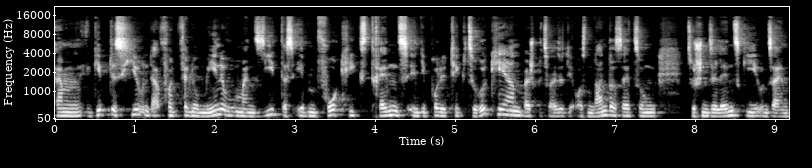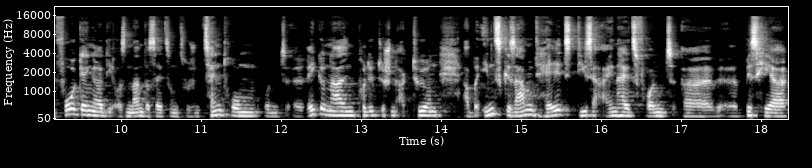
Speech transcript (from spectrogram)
ähm, gibt es hier und da Phänomene, wo man sieht, dass eben Vorkriegstrends in die Politik zurückkehren, beispielsweise die Auseinandersetzung zwischen Zelensky und seinem Vorgänger, die Auseinandersetzung zwischen Zentrum und äh, regionalen politischen Akteuren. Aber insgesamt hält diese Einheitsfront äh, äh bisher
